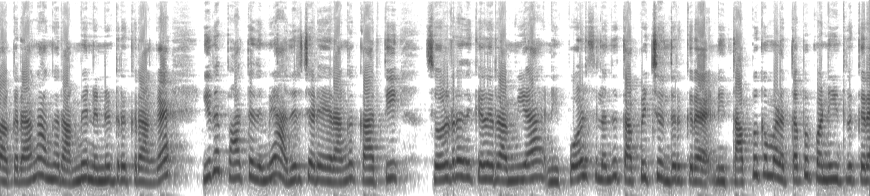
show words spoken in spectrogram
பார்க்குறாங்க. அங்கே ரம்யா நின்றுட்டு இருக்கிறாங்க. இதை பார்த்ததுமே அதிர்ச்சி அடைகிறாங்க கார்த்தி. சொல்கிறது கேளு ரம்யா நீ போலீஸ்லேருந்து தப்பிச்சு வந்திருக்கிற நீ தப்புக்கு மேலே தப்பு பண்ணிட்டு இருக்கிற.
